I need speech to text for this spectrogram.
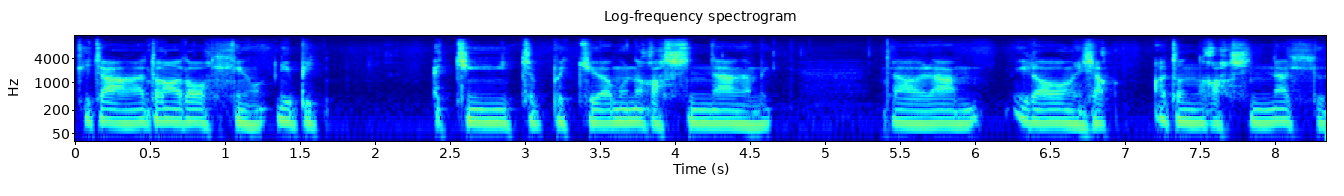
китаа атералоорлигу нипит. Атсигингитсаппатсиу амунеқарсинаагамик таалаам илоорисақ атернеқарсинааллу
